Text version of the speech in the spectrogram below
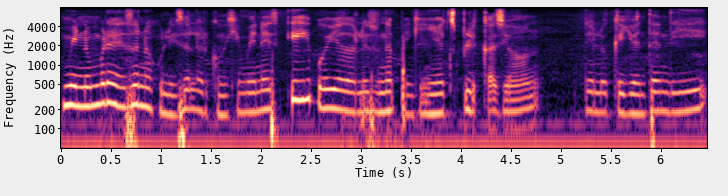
Mi nombre es Ana Julisa Alarcón Jiménez y voy a darles una pequeña explicación de lo que yo entendí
